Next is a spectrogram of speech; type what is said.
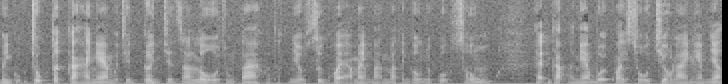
mình cũng chúc tất cả anh em ở trên kênh trên Zalo của chúng ta có thật nhiều sức khỏe may mắn và thành công trong cuộc sống. Hẹn gặp anh em buổi quay số chiều nay anh em nhé.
